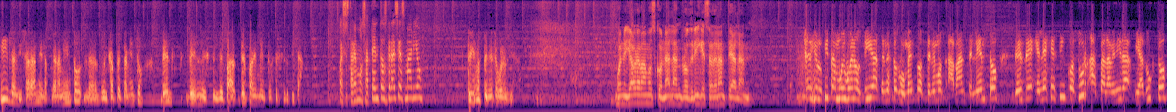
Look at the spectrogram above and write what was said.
y realizarán el aplanamiento, la- el carpetamiento del, del, este, del del pavimento, certifica. Pues estaremos atentos. Gracias, Mario. Seguimos pendientes, buenos días. Bueno, y ahora vamos con Alan Rodríguez. Adelante, Alan. Sergio Lupita, muy buenos días. En estos momentos tenemos avance lento desde el eje 5 sur hasta la avenida Viaducto,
